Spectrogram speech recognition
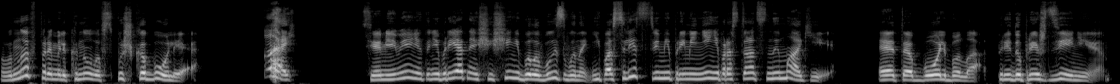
вновь промелькнула вспышка боли. «Ай!» Тем не менее, это неприятное ощущение было вызвано не последствиями применения пространственной магии. Эта боль была предупреждением.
